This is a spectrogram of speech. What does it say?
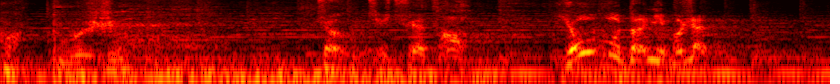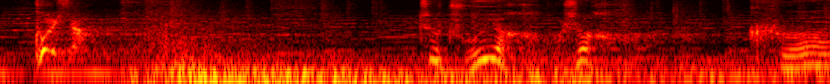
我不认。证据确凿，由不得你不认。跪下！这主意好是好，可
